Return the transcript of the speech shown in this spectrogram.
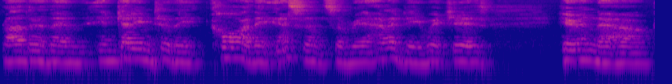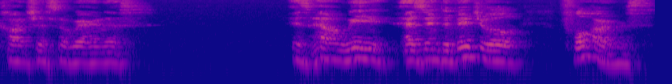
rather than in getting to the core, the essence of reality, which is here and now, conscious awareness, is how we as individual forms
